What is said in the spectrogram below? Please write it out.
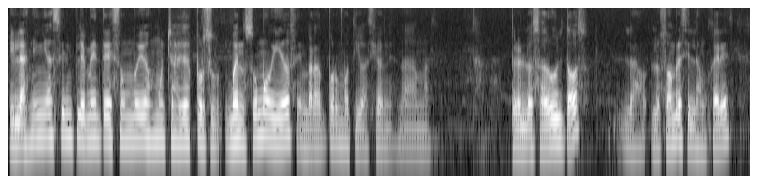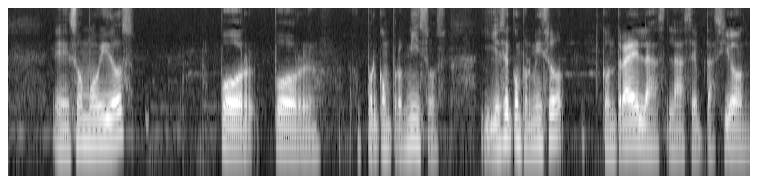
y las niñas simplemente son movidos muchas veces por su, bueno, son movidos en verdad por motivaciones nada más. Pero los adultos, los hombres y las mujeres, eh, son movidos por, por, por compromisos. Y ese compromiso contrae la, la aceptación,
